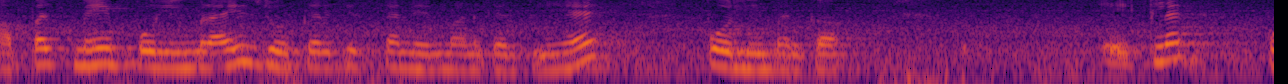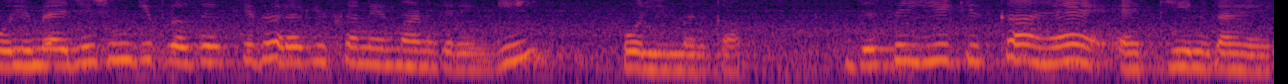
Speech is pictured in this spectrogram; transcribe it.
आपस में पोलीमराइज होकर किसका निर्माण करती है पोलीमर का। तो एकलक पोलीमराइजेशन की प्रोसेस के द्वारा किसका निर्माण करेंगी? पोलीमर का। जैसे ये किसका है? एथीन का है।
